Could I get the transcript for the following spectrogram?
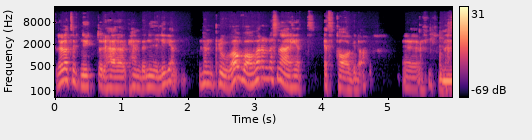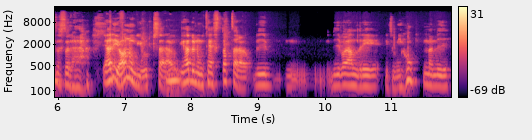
relativt nytt och det här hände nyligen. Men prova att vara varandras närhet ett tag då. Eh, alltså sådär. Det hade jag nog gjort. Sådär. Mm. Jag hade nog testat. Sådär. Vi, vi var aldrig liksom, ihop men vi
